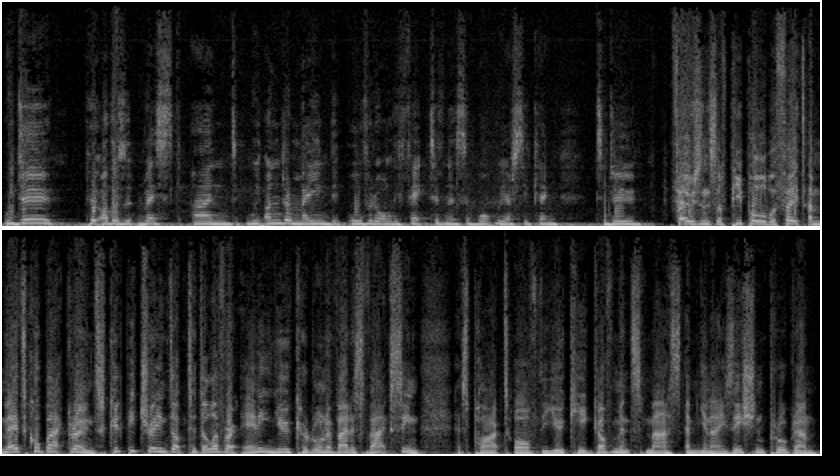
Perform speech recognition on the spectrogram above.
we do put others at risk and we undermine the overall effectiveness of what we are seeking to do. Thousands of people without a medical background could be trained up to deliver any new coronavirus vaccine. It's part of the UK government's mass immunisation programme.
